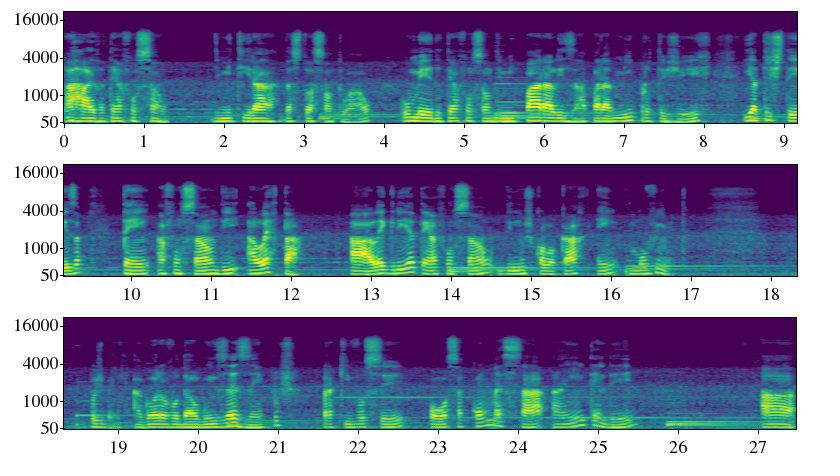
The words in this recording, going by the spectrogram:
a raiva tem a função de me tirar da situação atual, o medo tem a função de me paralisar para me proteger e a tristeza tem a função de alertar. A alegria tem a função de nos colocar em movimento. Pois bem, agora eu vou dar alguns exemplos para que você possa começar a entender a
